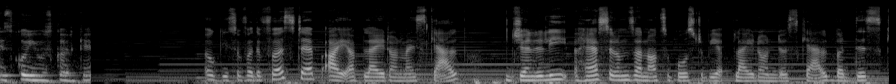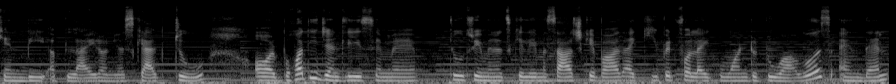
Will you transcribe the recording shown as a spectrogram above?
इसको यूज़ करके Okay, so for the first step, I apply it on my scalp. Generally, hair serums are not supposed to be applied on your scalp, but this can be applied on your scalp too. और बहुत ही gently इसे मैं टू थ्री मिनट्स के लिए मसाज के बाद I keep it for like one two two hours and then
